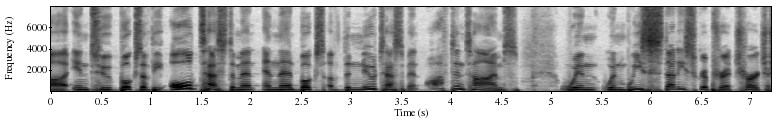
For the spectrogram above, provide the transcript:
uh, into books of the Old Testament and then books of the New Testament. Oftentimes, when, when we study Scripture at church,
